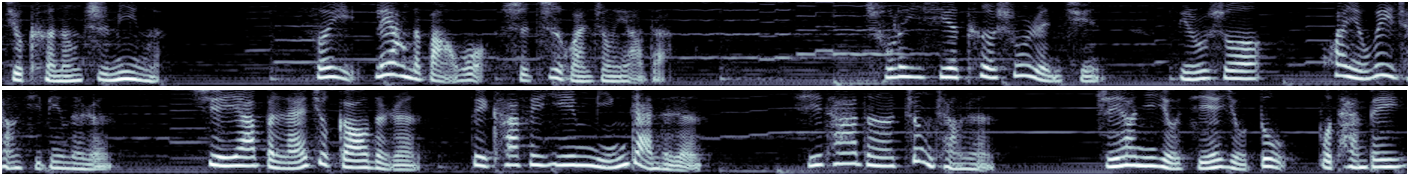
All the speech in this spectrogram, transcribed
就可能致命了。所以量的把握是至关重要的。除了一些特殊人群，比如说患有胃肠疾病的人、血压本来就高的人、对咖啡因敏感的人，其他的正常人，只要你有节有度，不贪杯。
